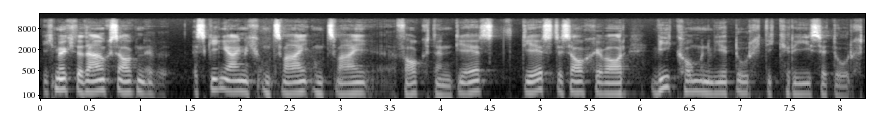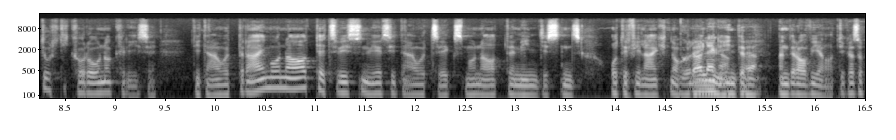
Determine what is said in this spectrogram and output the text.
ich möchte da auch sagen, es ging eigentlich um zwei, um zwei Fakten. Die, erst, die erste Sache war, wie kommen wir durch die Krise durch, durch die Corona-Krise. Die dauert drei Monate, jetzt wissen wir, sie dauert sechs Monate mindestens oder vielleicht noch oder länger, länger in der, ja. an der Aviatik. Also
